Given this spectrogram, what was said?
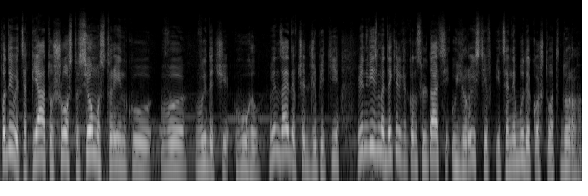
подивиться п'яту, шосту, сьому сторінку в видачі Google. Він зайде в ChatGPT, він візьме декілька консультацій у юристів, і це не буде коштувати дорого.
